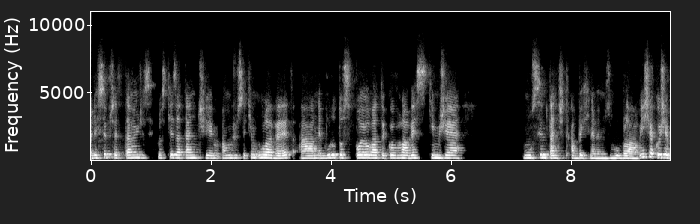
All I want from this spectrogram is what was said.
když si představím, že si prostě zatančím a můžu se tím ulevit a nebudu to spojovat jako v hlavě s tím, že musím tančit, abych, nevím, zhubla. Víš, jakože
